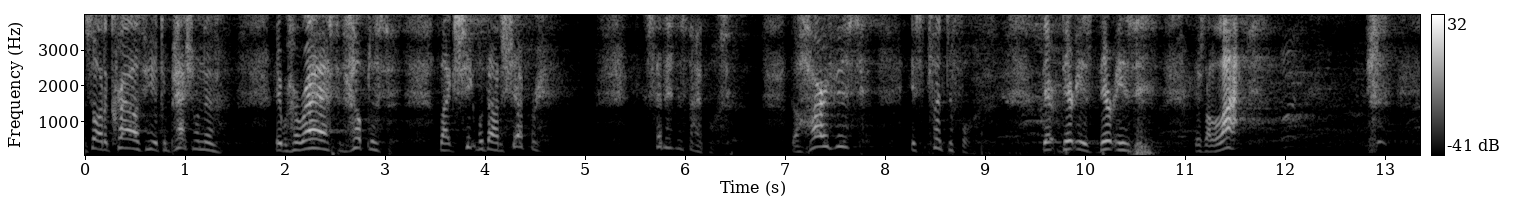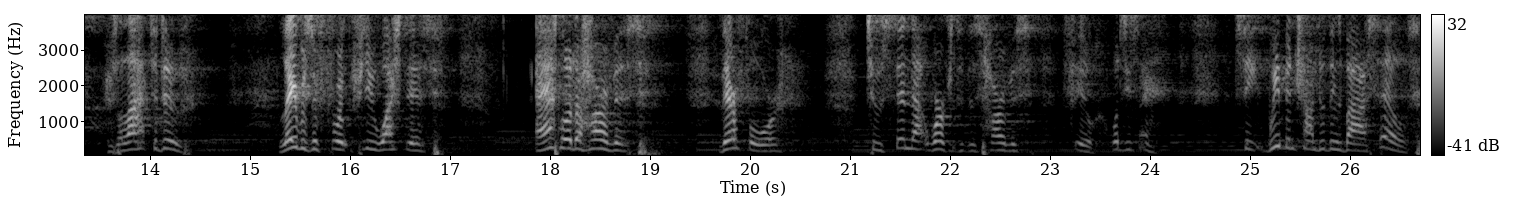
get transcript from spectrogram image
We saw the crowds, he had compassion on them. They were harassed and helpless like sheep without a shepherd. He said his disciples, the harvest is plentiful. There, there is, there is, there's a lot. There's a lot to do. Labors are few. Watch this. Ask Lord the harvest, therefore, to send out workers to this harvest field. What's he saying? See, we've been trying to do things by ourselves.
